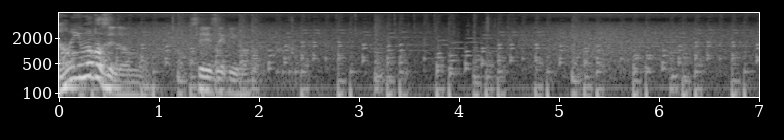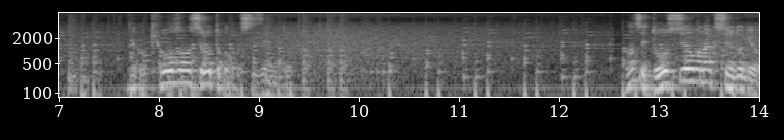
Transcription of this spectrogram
こう波任せだもん成績が。なんか共存しろってこと？自然と。マジでどうしようもなく死ぬ時は。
